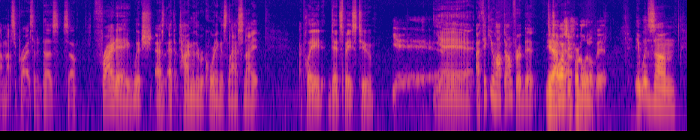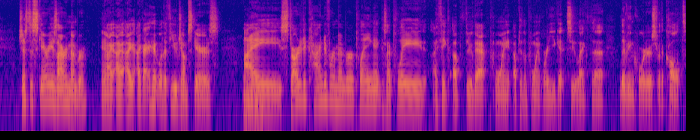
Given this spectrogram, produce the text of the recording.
I'm not surprised that it does. So Friday, which as at the time of the recording is last night, I played Dead Space Two. Yeah. Yeah, I think you hopped on for a bit. Yeah, I watched out. it for a little bit. It was um, just as scary as I remember, and I I, I- got hit with a few jump scares. I started to kind of remember playing it because I played, I think, up through that point, up to the point where you get to like the living quarters for the cult.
